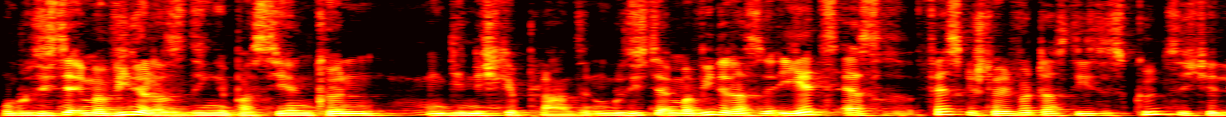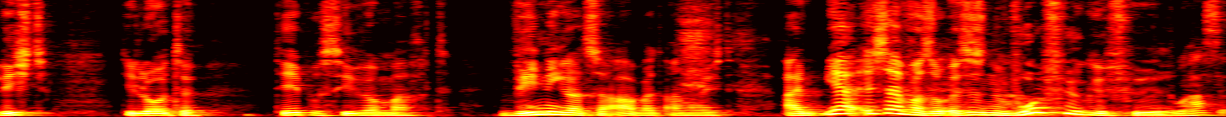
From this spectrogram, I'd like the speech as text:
Und du siehst ja immer wieder, dass Dinge passieren können, die nicht geplant sind. Und du siehst ja immer wieder, dass jetzt erst festgestellt wird, dass dieses künstliche Licht die Leute depressiver macht, weniger zur Arbeit anregt. Ein, ja, ist einfach so. Es ist ein Wohlfühlgefühl. Du hast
